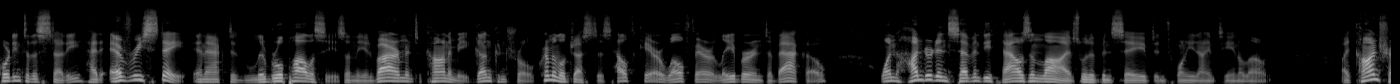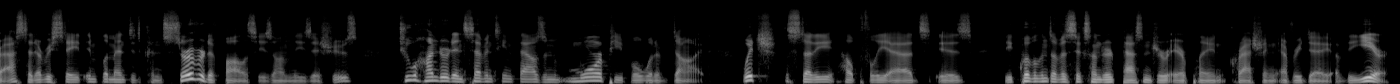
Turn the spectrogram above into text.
According to the study, had every state enacted liberal policies on the environment, economy, gun control, criminal justice, healthcare, welfare, labor, and tobacco, 170,000 lives would have been saved in 2019 alone. By contrast, had every state implemented conservative policies on these issues, 217,000 more people would have died, which the study helpfully adds is the equivalent of a 600 passenger airplane crashing every day of the year.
